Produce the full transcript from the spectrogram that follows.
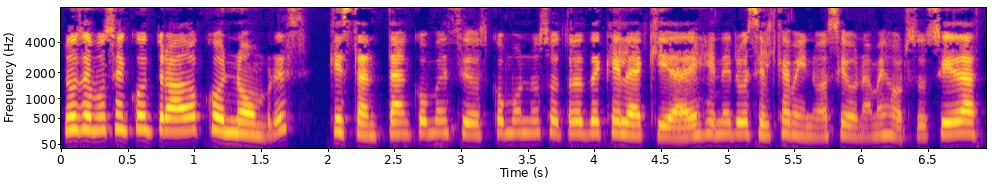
nos hemos encontrado con hombres que están tan convencidos como nosotras de que la equidad de género es el camino hacia una mejor sociedad.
